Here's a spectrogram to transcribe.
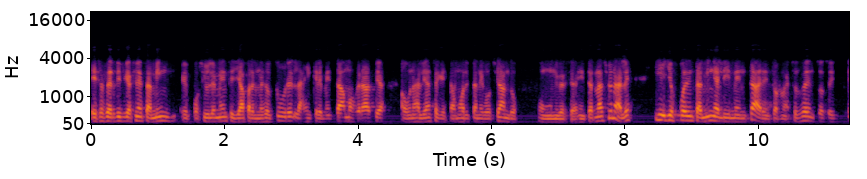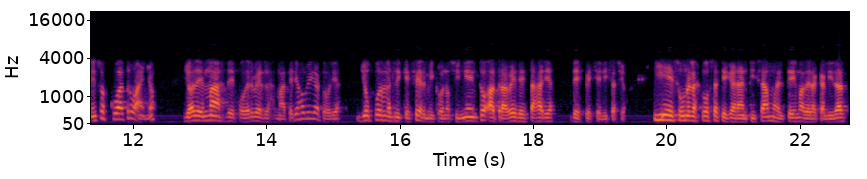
Esas certificaciones también eh, posiblemente ya para el mes de octubre las incrementamos gracias a unas alianzas que estamos ahorita negociando con universidades internacionales y ellos pueden también alimentar en torno a eso. Entonces, en esos cuatro años, yo además de poder ver las materias obligatorias, yo puedo enriquecer mi conocimiento a través de estas áreas de especialización. Y eso es una de las cosas que garantizamos el tema de la calidad,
